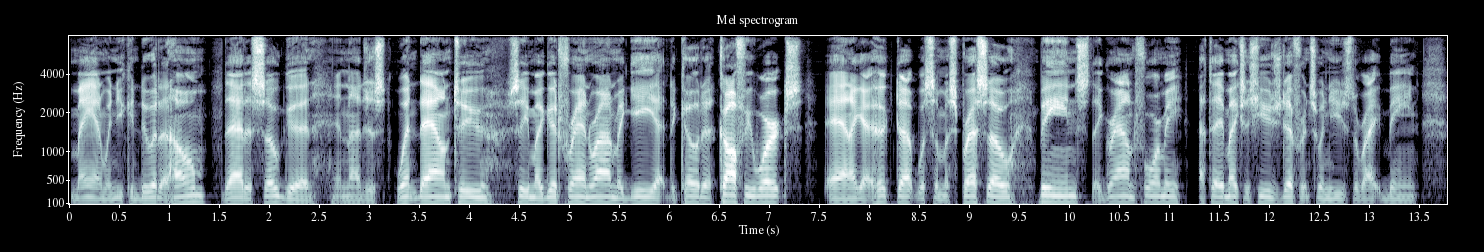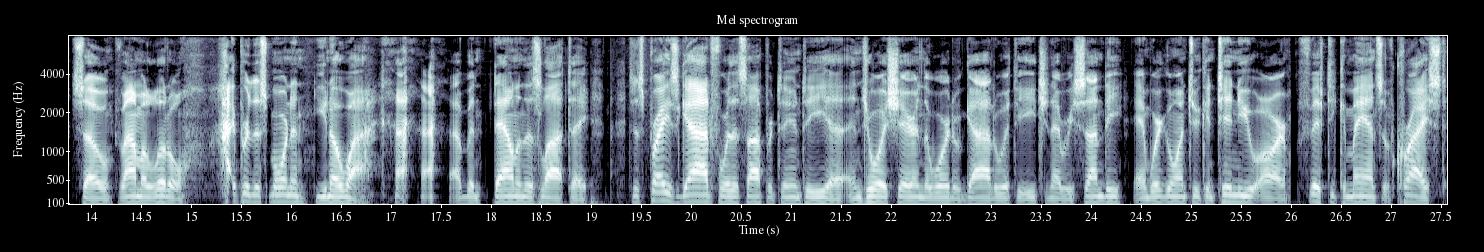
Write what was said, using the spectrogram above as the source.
man, when you can do it at home, that is so good. And I just went down to see my good friend Ron McGee at Dakota Coffee Works, and I got hooked up with some espresso beans. They ground for me. I tell you, it makes a huge difference when you use the right bean. So if I'm a little hyper this morning, you know why. I've been down in this latte just praise God for this opportunity. Uh, enjoy sharing the Word of God with you each and every Sunday. And we're going to continue our 50 Commands of Christ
